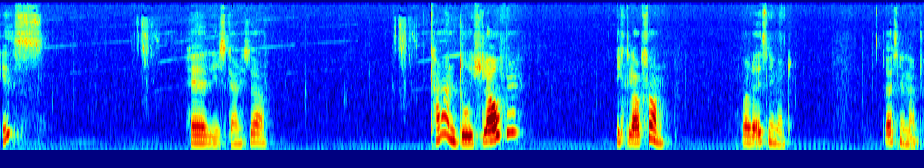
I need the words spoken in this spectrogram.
ist? Hä, die ist gar nicht da. Kann man durchlaufen? Ich glaube schon. Weil da ist niemand. Da ist niemand.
